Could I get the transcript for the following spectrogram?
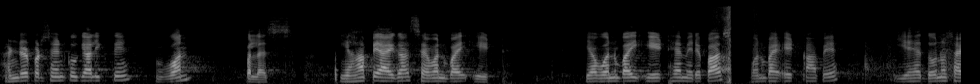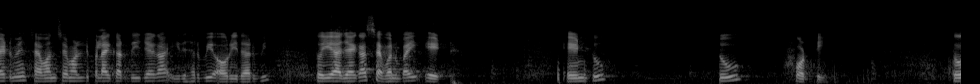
hundred percent को क्या लिखते हैं? वन प्लस यहाँ पे आएगा सेवन बाई एट या वन बाई एट है मेरे पास। वन बाई एट कहाँ पे है? ये है दोनों साइड में। सेवन से मल्टीप्लाई कर दीजिएगा। इधर भी और इधर भी। तो ये आ जाएगा seven by eight into two forty तो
